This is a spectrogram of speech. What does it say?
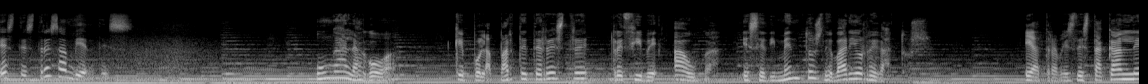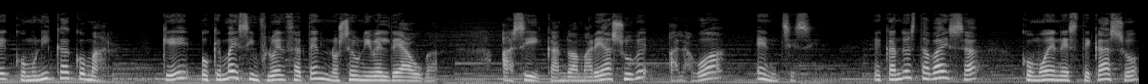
estes tres ambientes. Unha lagoa, que pola parte terrestre recibe auga e sedimentos de varios regatos. E a través desta canle comunica co mar, que é o que máis influenza ten no seu nivel de auga. Así, cando a marea sube, a lagoa enchese. E cando esta baixa, como é neste caso,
